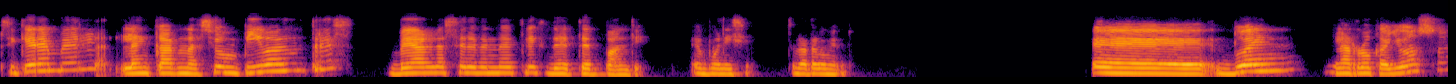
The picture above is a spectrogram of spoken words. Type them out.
si quieren ver la, la encarnación viva de un 3, vean la serie de Netflix de Ted Bundy. Es buenísimo, te lo recomiendo. Eh, Dwayne La Roca Johnson,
